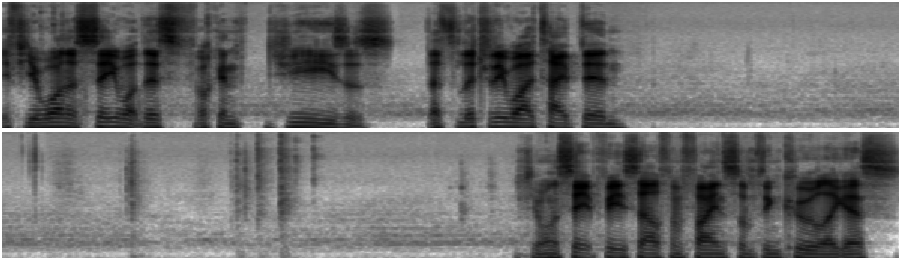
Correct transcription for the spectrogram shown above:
if you want to see what this fucking Jesus, that's literally what I typed in. If you want to see it for yourself and find something cool, I guess.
